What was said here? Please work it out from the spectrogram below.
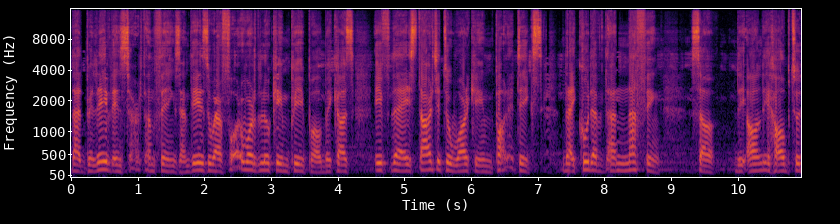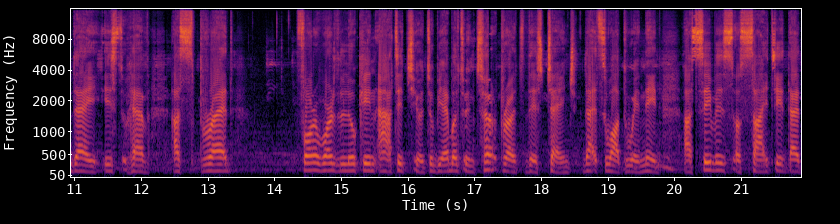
that believed in certain things, and these were forward-looking people, because if they started to work in politics, they could have done nothing. So the only hope today is to have a spread forward-looking attitude to be able to interpret this change. That's what we need, a civil society that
